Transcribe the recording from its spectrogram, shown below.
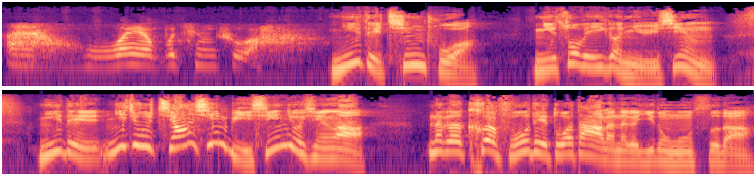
哎呀，我也不清楚。你得清楚啊！你作为一个女性，你得你就将心比心就行啊。那个客服得多大了？那个移动公司的？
